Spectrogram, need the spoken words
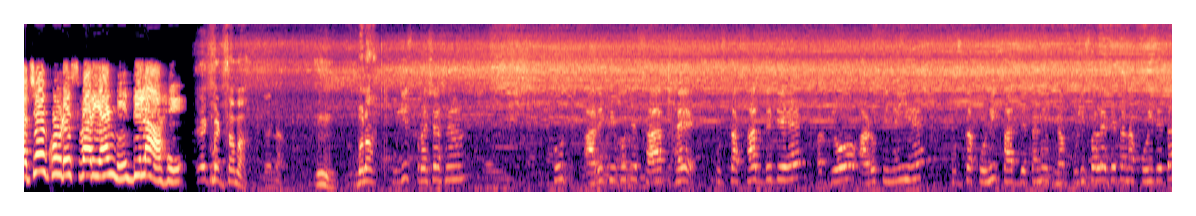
अजय घोडेस्वार यांनी दिला आहे. एक मिनट थांबा. बोला. पुलिस प्रशासन खुद आरोपी को जो साथ है उसका साथ देते हैं और जो आरोपी नहीं है उसका कोई साथ देता नहीं ना पुलिस वाला देता ना कोई देता।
